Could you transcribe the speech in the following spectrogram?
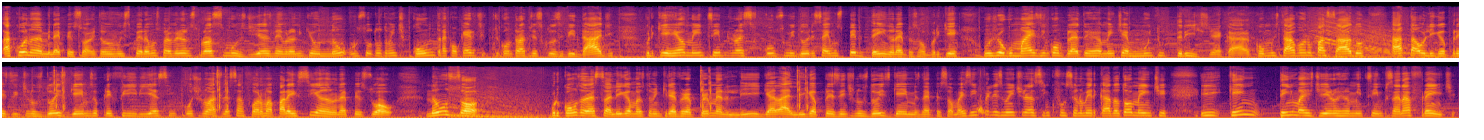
a Konami, né, pessoal? Então esperamos para ver nos próximos dias, lembrando que eu não eu sou totalmente contra qualquer tipo de contrato de exclusividade, porque realmente sempre nós consumidores saímos perdendo, né, pessoal? Porque um jogo mais incompleto realmente é muito triste, né, cara? Como estava ano passado, a tal liga presente nos dois games, eu preferiria assim que continuasse dessa forma para esse ano, né, pessoal? Não só por conta dessa liga, mas eu também queria ver a Premier League, a La Liga presente nos dois games, né, pessoal? Mas infelizmente não é assim que funciona o mercado atualmente e quem tem mais dinheiro realmente sempre sai na frente.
